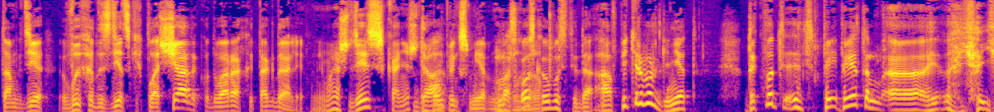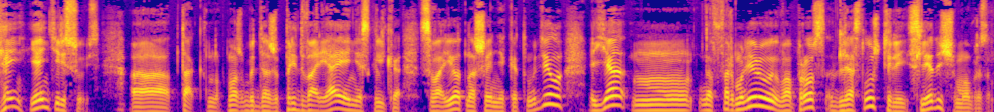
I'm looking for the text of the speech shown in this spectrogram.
там, где выходы с детских площадок, во дворах и так далее. Понимаешь, здесь, конечно, да. комплекс мер. В Московской да. области, да, а в Петербурге нет. Так вот, э, при, при этом э, я, я интересуюсь. Э, так, ну, может быть, даже предваряя несколько свое отношение к этому делу, я м, формулирую вопрос для слушателей следующим образом.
